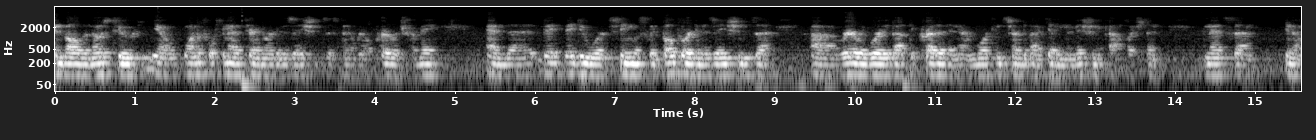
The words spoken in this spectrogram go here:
involved in those two, you know, wonderful humanitarian organizations It's been a real privilege for me. And uh, they, they do work seamlessly. Both organizations uh, uh, rarely worry about the credit and are more concerned about getting the mission accomplished. And, and that's, uh, you know,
